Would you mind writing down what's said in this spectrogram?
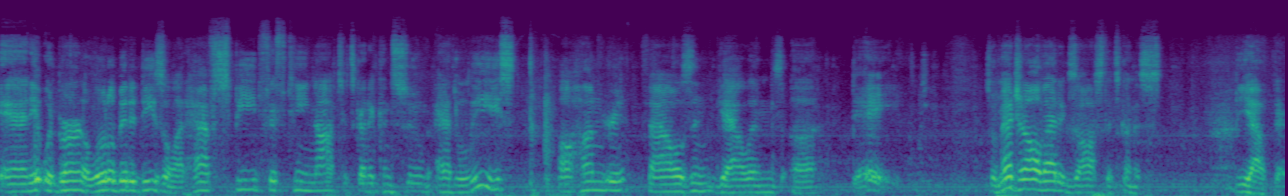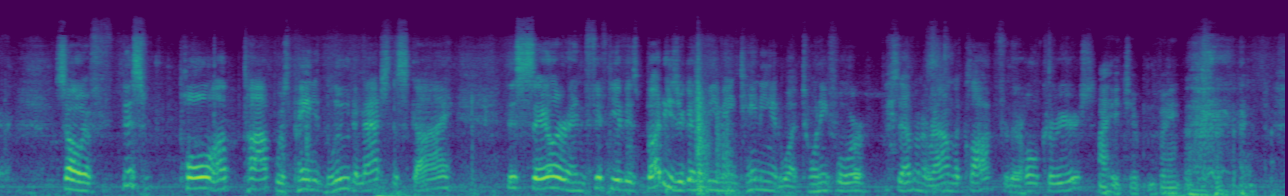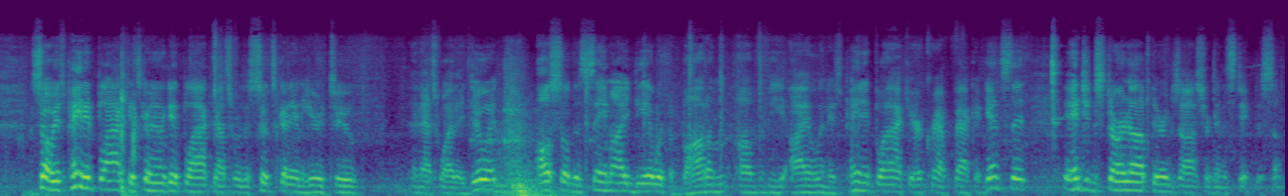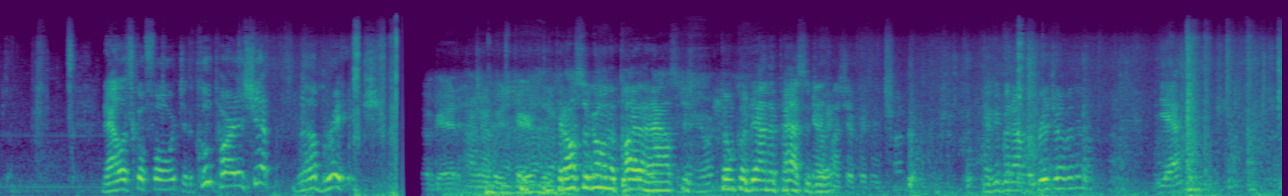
and it would burn a little bit of diesel at half speed, 15 knots. It's going to consume at least 100,000 gallons a day. So imagine all that exhaust that's going to be out there. So if this pole up top was painted blue to match the sky, this sailor and 50 of his buddies are going to be maintaining it, what, 24 7 around the clock for their whole careers? I hate chipping paint. So it's painted black, it's going to get black, that's where the soot's going to adhere to, and that's why they do it. Also, the same idea with the bottom of the island is painted black, aircraft back against it. Engines start up, their exhausts are going to stick to something. Now let's go forward to the cool part of the ship, the bridge. So good. I don't know whose chair You can also go in the pilot house, just don't go down the passageway. that's my ship fixing. Have you been on the bridge over there? Yeah.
